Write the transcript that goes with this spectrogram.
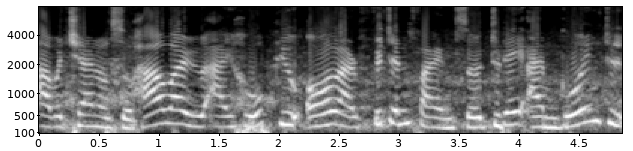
our channel. So how are you? I hope you all are fit and fine. So today i'm going to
